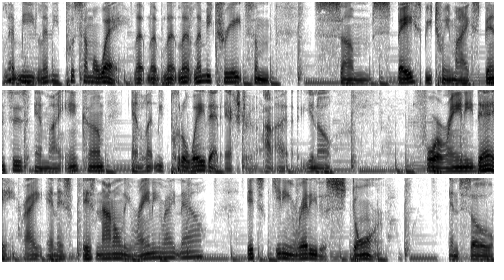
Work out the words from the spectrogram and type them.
let me let me put some away. Let let, let, let, let me create some some space between my expenses and my income and let me put away that extra. I, I, you know, for a rainy day, right? And it's it's not only raining right now, it's getting ready to storm. And so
